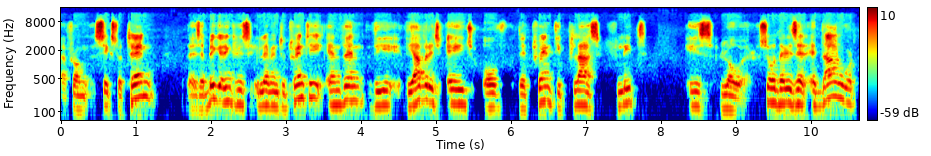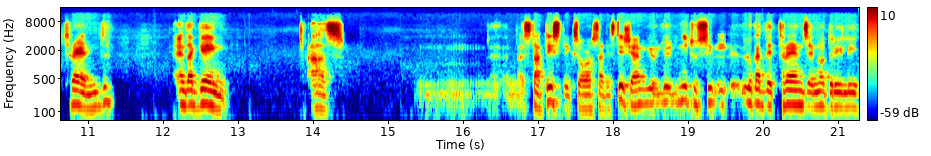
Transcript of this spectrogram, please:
uh, from 6 to 10. There's a bigger increase, 11 to 20. And then the, the average age of the 20 plus fleet is lower. So there is a, a downward trend. And again, as um, statistics or statistician, you, you need to see, look at the trends and not really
